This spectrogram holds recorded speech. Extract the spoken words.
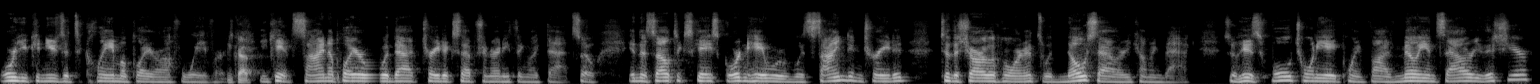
or you can use it to claim a player off waivers. Okay. You can't sign a player with that trade exception or anything like that. So in the Celtics case, Gordon Hayward was signed and traded to the Charlotte Hornets with no salary coming back. So his full 28.5 million salary this year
